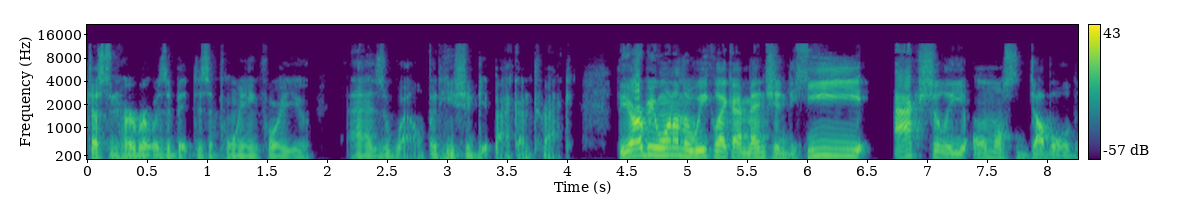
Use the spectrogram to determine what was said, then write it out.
Justin Herbert was a bit disappointing for you as well, but he should get back on track. The RB1 on the week, like I mentioned, he actually almost doubled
